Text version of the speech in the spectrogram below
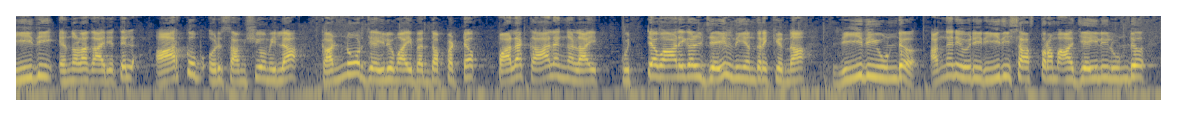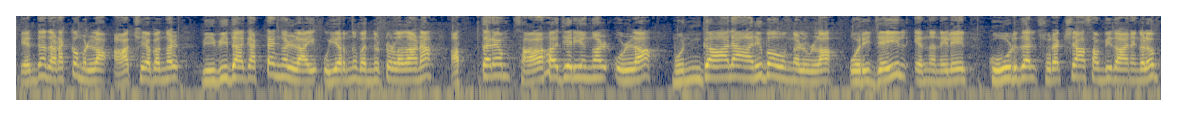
രീതി എന്നുള്ള കാര്യത്തിൽ ആർക്കും ഒരു സംശയവുമില്ല. കണ്ണൂർ ജയിലുമായി ബന്ധപ്പെട്ട് പല കാലങ്ങളായി കുറ്റവാളികൾ ജയിൽ നിയന്ത്രിക്കുന്ന രീതിയുണ്ട്. അങ്ങനെ ഒരു രീതിശാസ്ത്രം ആ ജയിലിലുണ്ട് എന്നതടക്കമുള്ള ആക്ഷേപങ്ങൾ വിവിധ ഘട്ടങ്ങളിലായി ഉയർന്നു വന്നിട്ടുള്ളതാണ്. അത്തരം സാഹചര്യങ്ങൾ ഉള്ള മുൻകാല അനുഭവങ്ങളുള്ള ഒരു ജയിൽ എന്ന നിലയിൽ കൂടുതൽ സുരക്ഷാ സംവിധാനങ്ങളും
